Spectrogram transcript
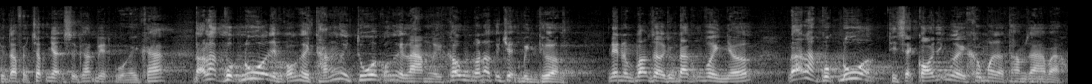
chúng ta phải chấp nhận sự khác biệt của người khác. Đó là cuộc đua thì phải có người thắng, người thua, có người làm, người không. Đó là cái chuyện bình thường. Nên là bao giờ chúng ta cũng phải nhớ đã là cuộc đua thì sẽ có những người không bao giờ tham gia vào.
